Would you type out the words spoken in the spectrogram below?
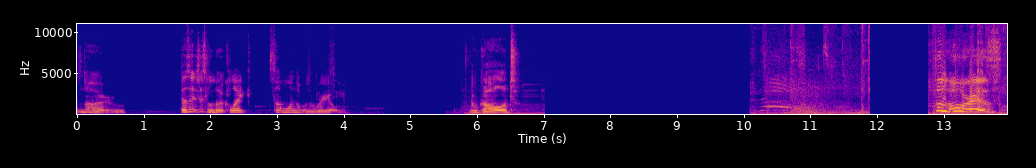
no. Does it just look like someone that was real? Oh god. Dolores!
